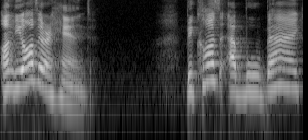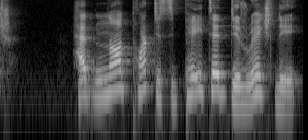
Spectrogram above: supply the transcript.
On the other hand, because Abu Bakr had not participated directly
